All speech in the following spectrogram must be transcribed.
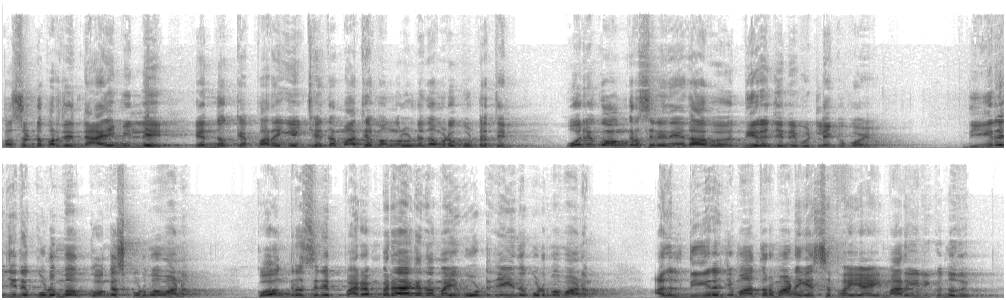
president പറഞ്ഞ ന്യായമില്ലേ എന്നൊക്കെ പറയുകയും ചെയ്ത മാധ്യമങ്ങളുണ്ട് നമ്മുടെ കൂട്ടത്തിൽ. ഒരു കോൺഗ്രസിലെ നേതാവ് ധീരജിന്റെ വീട്ടിലേക്ക് പോയോ? ധീരജിന്റെ കുടുംബം കോൺഗ്രസ് കുടുംബമാണ്. കോൺഗ്രസിന് പരമ്പരാഗതമായി വോട്ട് ചെയ്യുന്ന കുടുംബമാണ്. അതിൽ ധീരജ് മാത്രമാണ് എസ് എഫ് ഐ ആയി മാറിയിരിക്കുന്നത്.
